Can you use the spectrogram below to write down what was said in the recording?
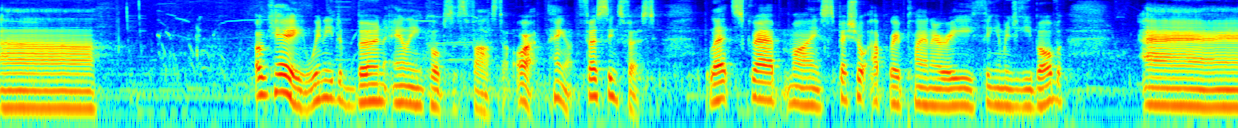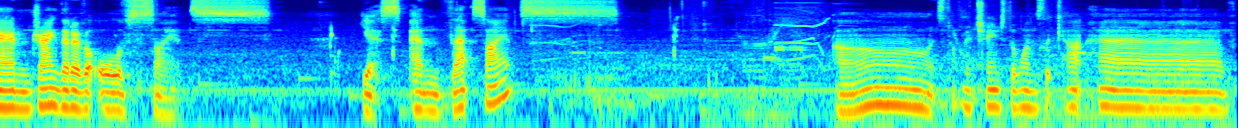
Uh... Okay, we need to burn alien corpses faster. Alright, hang on. First things first. Let's grab my special upgrade planary thingamajiggy bob and drag that over all of science. Yes, and that science. Oh, it's not going to change the ones that can't have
